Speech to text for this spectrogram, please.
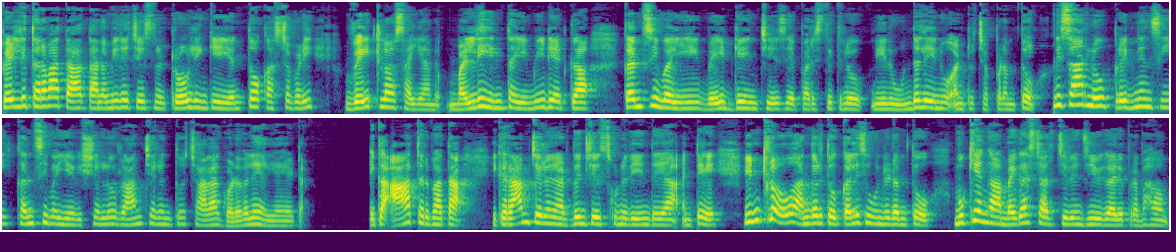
పెళ్ళి తర్వాత తన మీద చేసిన ట్రోలింగ్‌కి ఎంతో కష్టపడి వెయిట్ లాస్ అయ్యాను. మళ్ళీ ఇంత ఇమీడియట్గా కన్సీవ్ అయ్యి వెయిట్ గెయిన్ చేసే పరిస్థితిలో నేను ఉండలేను అంటూ చెప్పడంతో కొన్నిసార్లు ప్రెగ్నెన్సీ, కన్సీవ్ అయ్యే విషయంలో రామ్ చరణ్‌తో చాలా గొడవలే అయ్యాయట. ఇక ఆ తర్వాత ఇక రామ్ చరణ్ అర్థం చేసుకున్నది ఏందయ్యా అంటే ఇంట్లో అందరితో కలిసి ఉండడంతో ముఖ్యంగా మెగాస్టార్ చిరంజీవి గారి ప్రభావం,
